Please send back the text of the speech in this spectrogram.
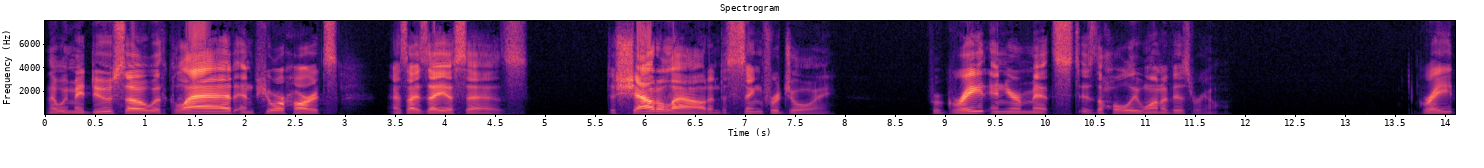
And that we may do so with glad and pure hearts, as Isaiah says, to shout aloud and to sing for joy. For great in your midst is the Holy One of Israel. Great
